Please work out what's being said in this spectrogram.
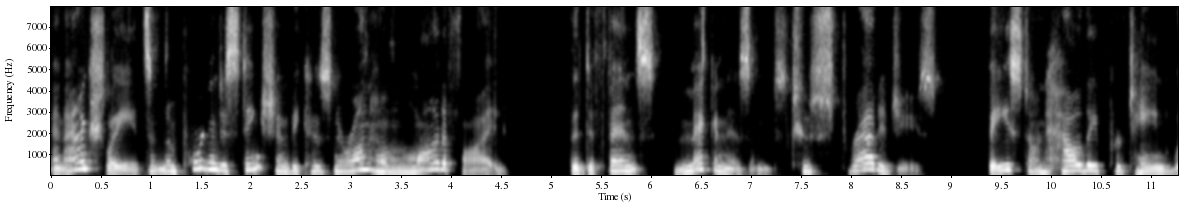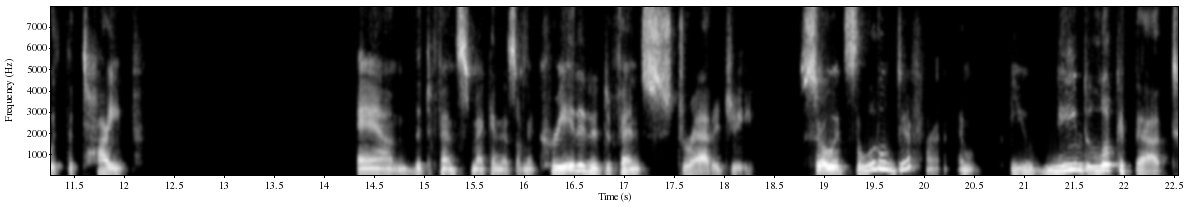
And actually, it's an important distinction because Naranjo modified the defense mechanisms to strategies based on how they pertained with the type and the defense mechanism. It created a defense strategy. So it's a little different. And you need to look at that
